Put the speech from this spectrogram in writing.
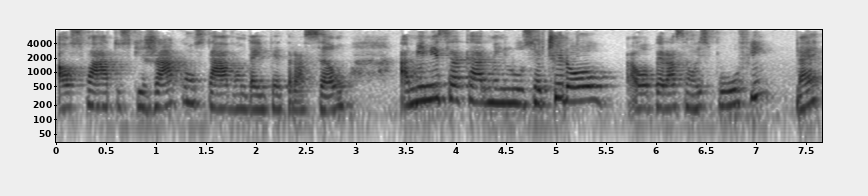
aos fatos que já constavam da impetração. A ministra Carmen Lúcia tirou a operação spoofing, né?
